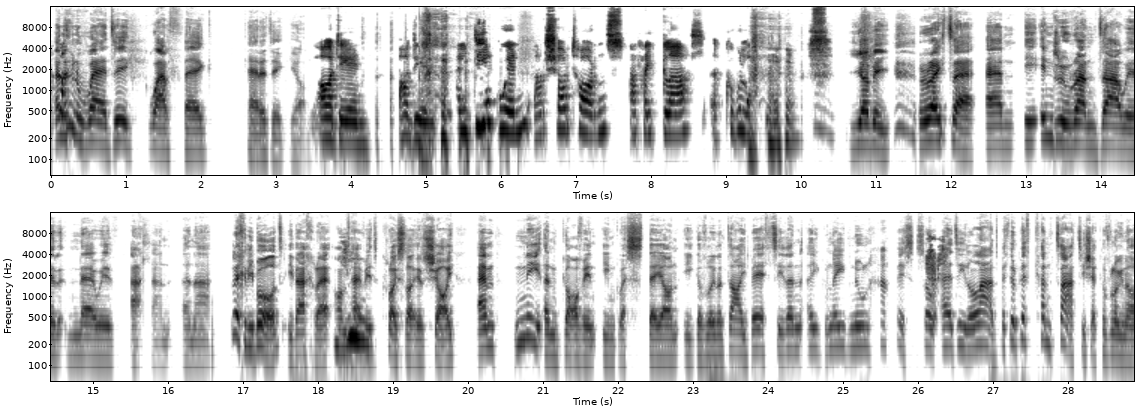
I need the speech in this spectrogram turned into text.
Yn enwedig gwartheg ceredigion. Odin, odin. Ei di a gwyn a'r short horns a'r rhai glas y cwbl o. Yummy. Reit e, um, i unrhyw randawyr newydd allan yna ble chi wedi bod i ddechrau, ond hefyd croeso i'r sioe. Um, ni yn gofyn i'n gwesteion i gyflwyno dau beth sydd yn ei gwneud nhw'n hapus. So, Eddie, lad, beth yw'r peth cyntaf ti eisiau cyflwyno?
